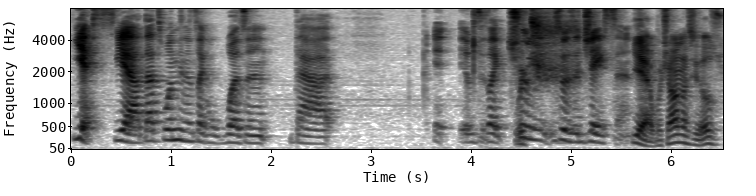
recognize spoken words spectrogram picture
yes yeah that's one thing that's like wasn't that it, it was like truly Which- so it was adjacent Yeah, which honestly, those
